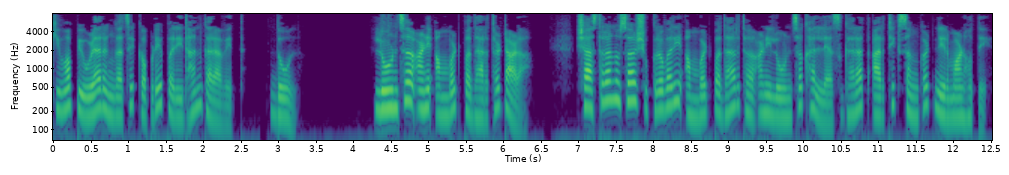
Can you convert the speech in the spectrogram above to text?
किंवा पिवळ्या रंगाचे कपडे परिधान करावेत. दोन. लोणचं आणि आंबट पदार्थ टाळा. शास्त्रानुसार शुक्रवारी आंबट पदार्थ आणि लोणचं खाल्ल्यास घरात आर्थिक संकट निर्माण होते.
